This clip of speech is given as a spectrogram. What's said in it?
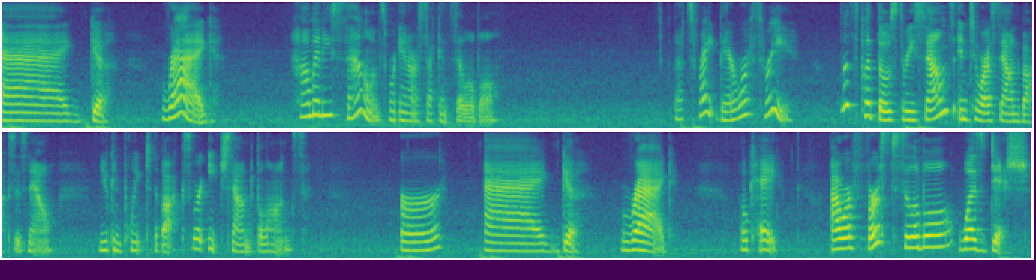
ag, rag. How many sounds were in our second syllable? That's right, there were three. Let's put those three sounds into our sound boxes now you can point to the box where each sound belongs. Er, ag, rag. Okay, our first syllable was dish,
